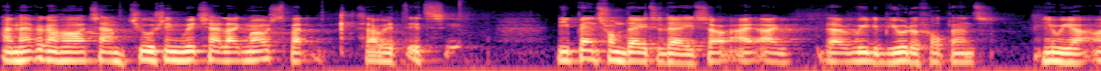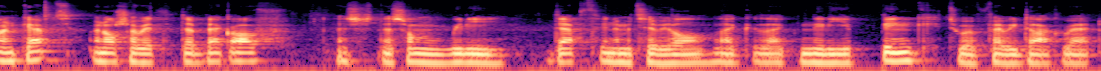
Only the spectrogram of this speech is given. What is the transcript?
I'm having a hard time choosing which I like most but so it, it's depends from day to day. So I, I, they're really beautiful pens. Here we are uncapped and also with the back off. There's, there's some really depth in the material, like, like nearly a pink to a very dark red.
